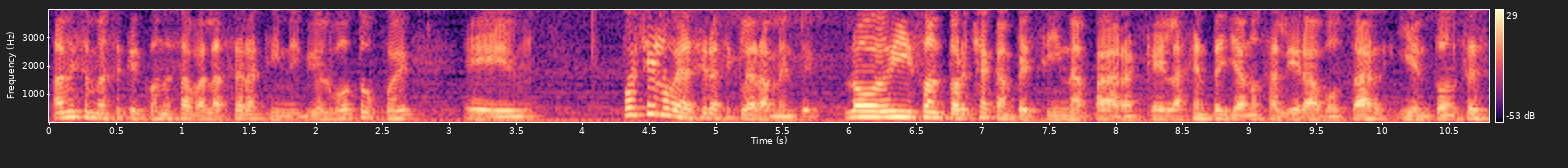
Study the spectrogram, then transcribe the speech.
a mí se me hace que con esa balacera que inhibió el voto fue... eh, pues sí, lo voy a decir así claramente. Lo hizo Antorcha Campesina para que la gente ya no saliera a votar y entonces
